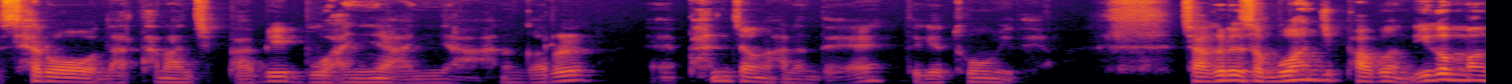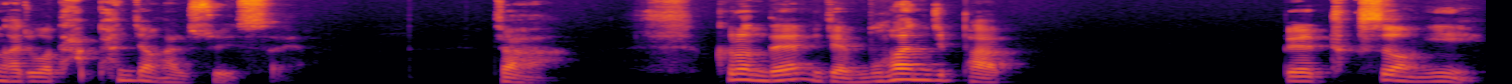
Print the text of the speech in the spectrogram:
새로 나타난 집합이 무한이냐 아니냐 하는 것을 판정하는데 되게 도움이 돼요. 자, 그래서 무한집합은 이것만 가지고 다 판정할 수 있어요. 자, 그런데 이제 무한집합의 특성이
